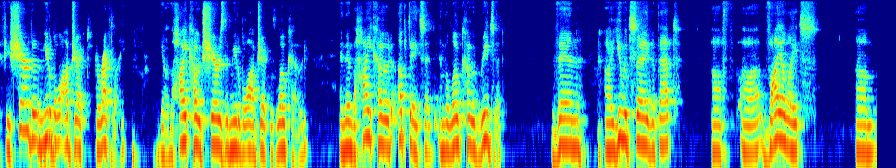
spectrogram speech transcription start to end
If you share the mutable object directly, you know, the high code shares the mutable object with low code, and then the high code updates it and the low code reads it, then uh, you would say that that violates um,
